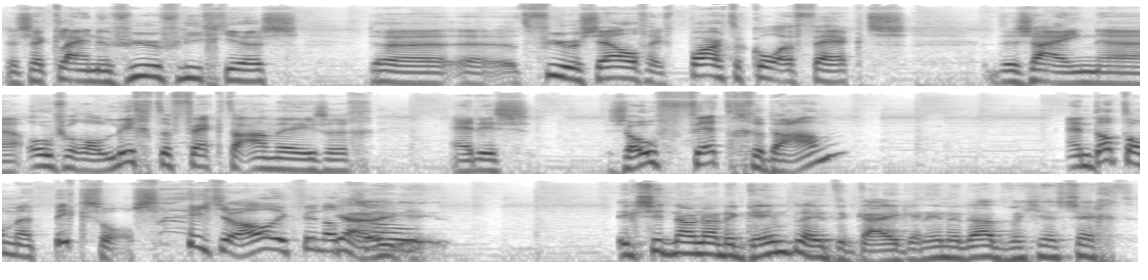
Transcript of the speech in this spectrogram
Er zijn kleine vuurvliegjes. De, eh, het vuur zelf heeft particle effects. Er zijn eh, overal lichteffecten aanwezig. Het is zo vet gedaan. En dat dan met pixels. Weet je wel? Ik vind dat ja, zo... ik, ik zit nou naar de gameplay te kijken en inderdaad, wat jij zegt,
